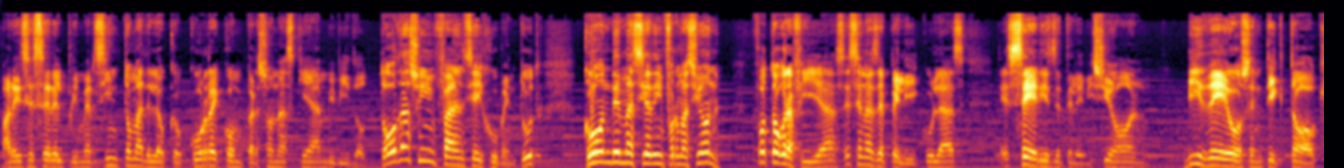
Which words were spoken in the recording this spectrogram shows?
Parece ser el primer síntoma de lo que ocurre con personas que han vivido toda su infancia y juventud con demasiada información fotografías, escenas de películas, eh, series de televisión, videos en TikTok,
